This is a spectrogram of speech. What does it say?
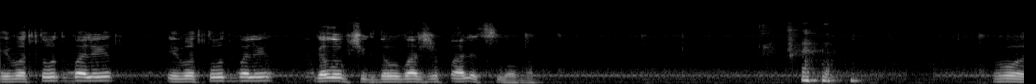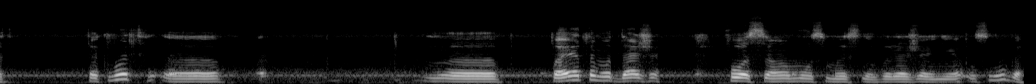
и вот тут болит, и вот тут болит. Голубчик, да у вас же палец сломан. Вот. Так вот, э, поэтому даже по самому смыслу выражения услуга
